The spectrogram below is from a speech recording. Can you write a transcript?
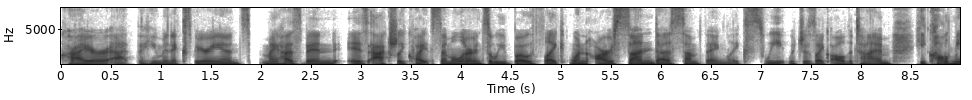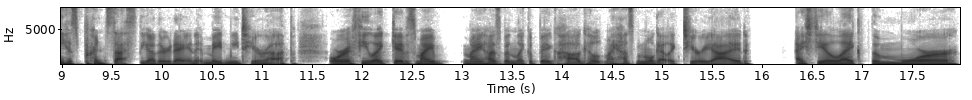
crier at the human experience. My husband is actually quite similar. And so we both like when our son does something like sweet, which is like all the time, he called me his princess the other day and it made me tear up. Or if he like gives my my husband like a big hug, he'll my husband will get like teary-eyed. I feel like the more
